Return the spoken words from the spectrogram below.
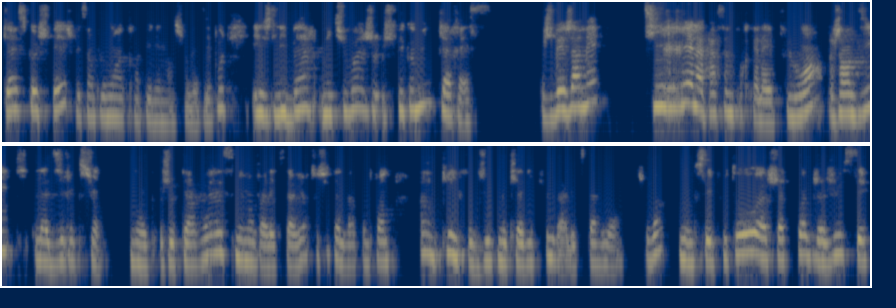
Qu'est-ce que je fais? Je vais simplement attraper les mains sur les épaules et je libère. Mais tu vois, je, je fais comme une caresse. Je vais jamais tirer la personne pour qu'elle aille plus loin. J'indique la direction. Donc, je caresse mes mains vers l'extérieur. Tout de suite, elle va comprendre, ah, ok, il faut que j'ouvre mes clavicules vers l'extérieur. Tu vois? Donc, c'est plutôt à chaque fois que j'ajuste, c'est,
